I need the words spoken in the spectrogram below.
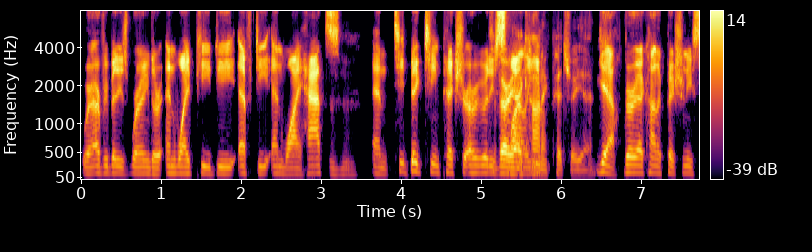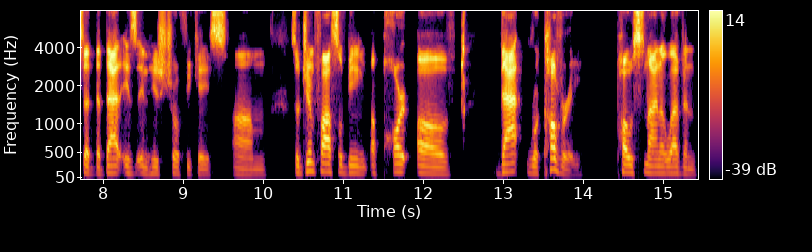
where everybody's wearing their NYPD FDNY hats mm-hmm. and t- big team picture. Everybody's very smiling. iconic picture. Yeah. Yeah. Very iconic picture. And he said that that is in his trophy case. Um, so Jim Fassel being a part of that recovery post 9 11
